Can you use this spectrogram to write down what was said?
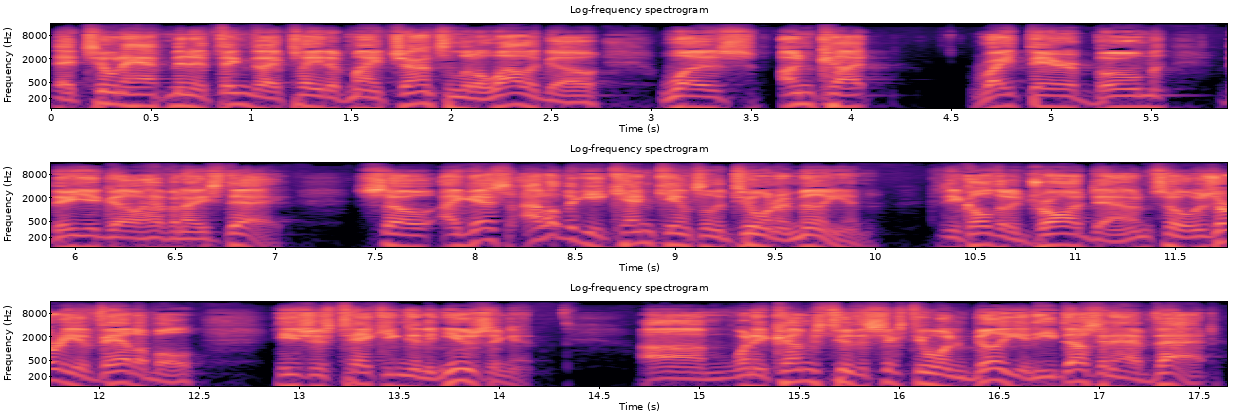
that two and a half minute thing that I played of Mike Johnson a little while ago was uncut, right there. Boom, there you go. Have a nice day. So I guess I don't think he can cancel the 200 million because he called it a drawdown, so it was already available. He's just taking it and using it. Um, when it comes to the 61 billion, he doesn't have that.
